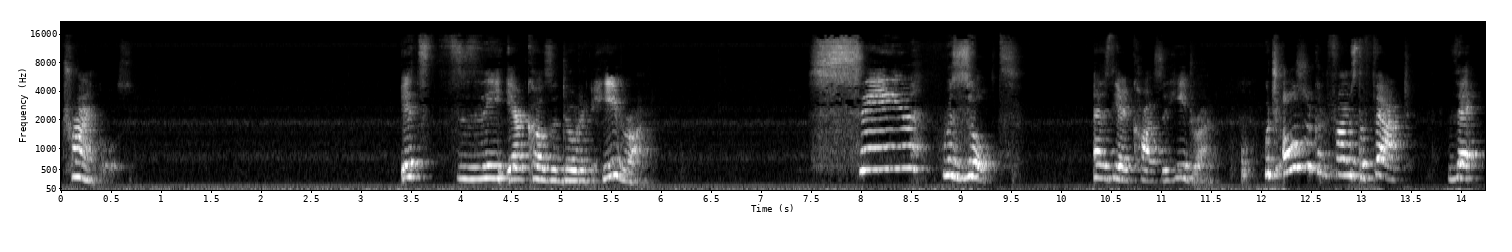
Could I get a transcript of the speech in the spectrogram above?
triangles. It's the icosahedodecahedron. Same result as the icosahedron, which also confirms the fact that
